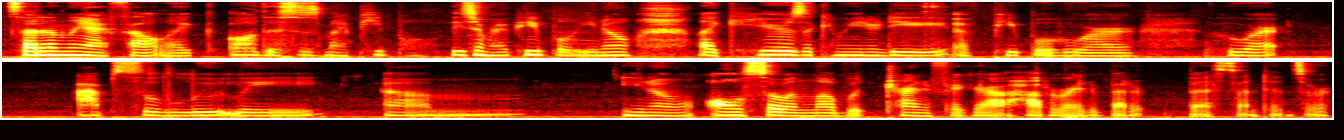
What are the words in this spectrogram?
suddenly I felt like, oh, this is my people. These are my people. You know, like here's a community of people who are who are absolutely um, you know, also in love with trying to figure out how to write a better best sentence or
